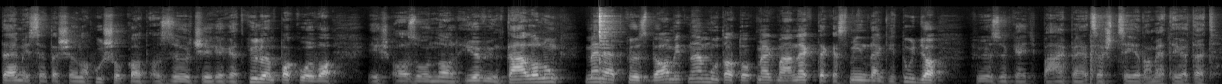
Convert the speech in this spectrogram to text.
természetesen a húsokat, a zöldségeket külön pakolva, és azonnal jövünk tálalunk. Menet közben, amit nem mutatok meg már nektek, ezt mindenki tudja, főzök egy pár perces cérnametéltet.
